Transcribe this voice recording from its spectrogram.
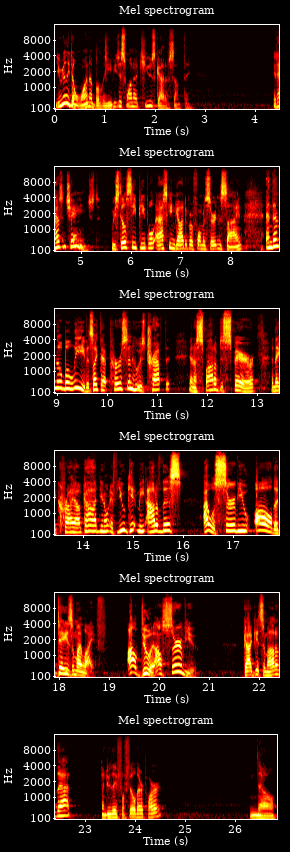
You really don't want to believe, you just want to accuse God of something. It hasn't changed. We still see people asking God to perform a certain sign, and then they'll believe. It's like that person who is trapped in a spot of despair, and they cry out, God, you know, if you get me out of this, I will serve you all the days of my life. I'll do it. I'll serve you. God gets them out of that, and do they fulfill their part? No.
